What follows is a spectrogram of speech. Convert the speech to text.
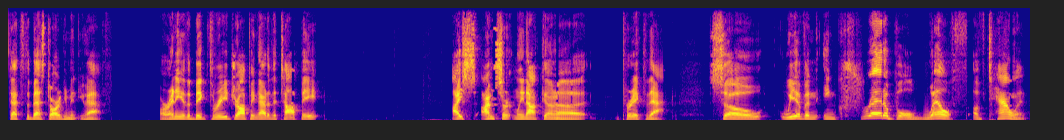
That's the best argument you have. Are any of the big three dropping out of the top eight? I, I'm certainly not going to predict that. So we have an incredible wealth of talent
